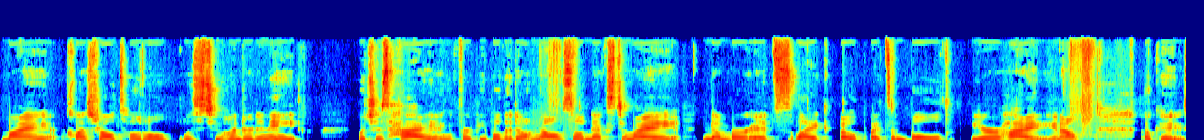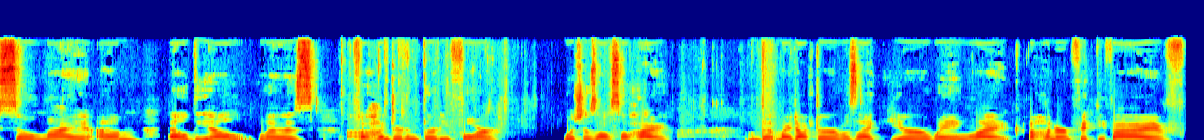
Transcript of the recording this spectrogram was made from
My cholesterol total was 208 which is high and for people that don't know. So next to my number. It's like, oh, it's in bold. You're high, you know. Okay, so my um, LDL was 134, which is also high. That my doctor was like, you're weighing like 155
